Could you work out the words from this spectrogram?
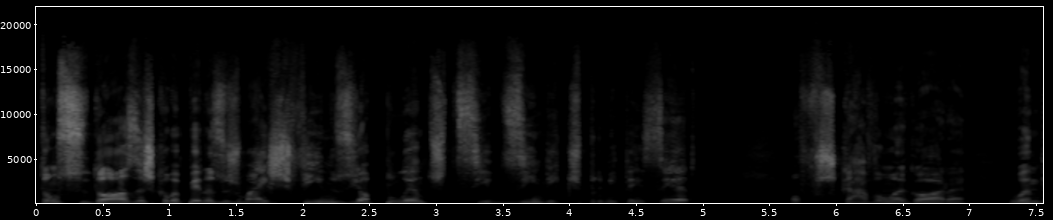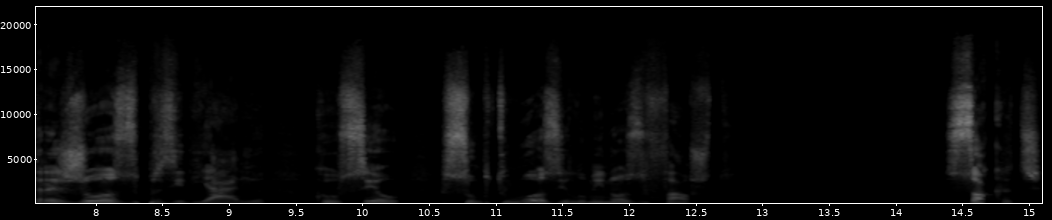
tão sedosas como apenas os mais finos e opulentos tecidos índicos permitem ser, ofuscavam agora o andrajoso presidiário com o seu sumptuoso e luminoso Fausto. Sócrates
